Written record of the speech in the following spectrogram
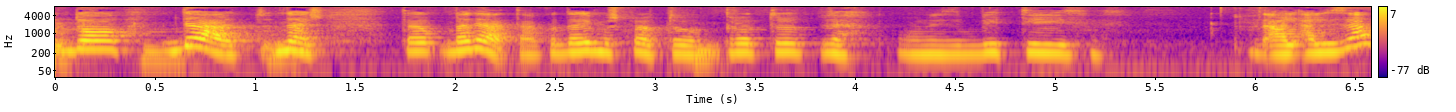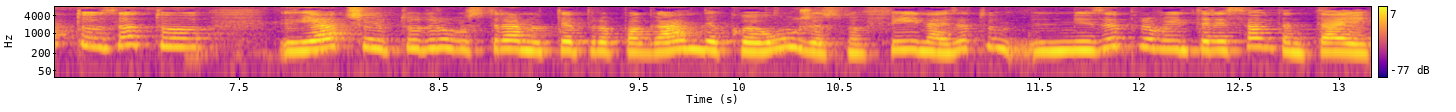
do, da, t- znaš, ta, ba da, tako da imaš pravo, to, pro, to, da, oni biti, ali, ali zato, zato jačaju tu drugu stranu te propagande koja je užasno fina i zato mi je zapravo interesantan taj e,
